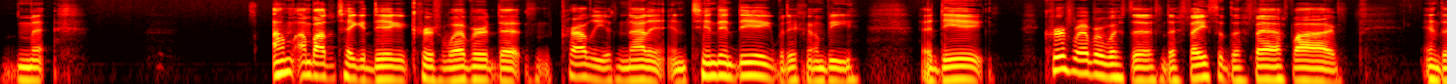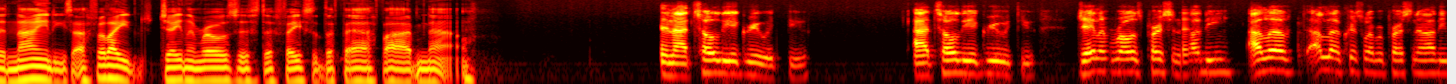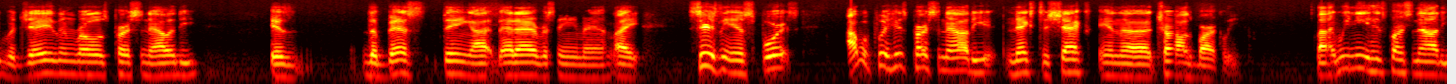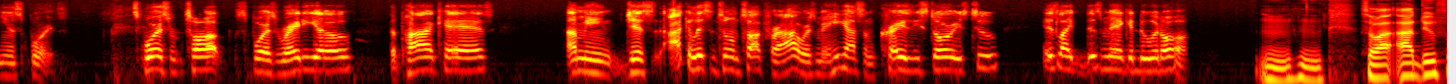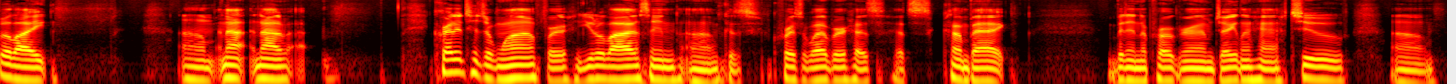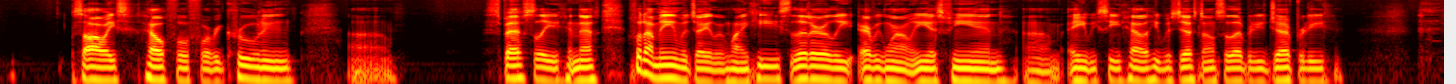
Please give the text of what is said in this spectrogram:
I'm I'm about to take a dig at Chris Webber that probably is not an intended dig, but it's gonna be a dig. Chris Webber was the the face of the Fab Five in the 90s. I feel like Jalen Rose is the face of the Fab Five now. And I totally agree with you. I totally agree with you. Jalen Rose personality. I love I love Chris Webber personality, but Jalen Rose personality is the best thing I, that I ever seen, man. Like seriously, in sports, I would put his personality next to Shaq and uh, Charles Barkley. Like we need his personality in sports sports talk, sports radio, the podcast. I mean, just I can listen to him talk for hours, man. He got some crazy stories too. It's like this man can do it all. Hmm. So I, I do feel like, um, and I and I credit to Juwan for utilizing, um, because Chris Webber has has come back been in the program. Jalen has too. Um, it's always helpful for recruiting, um, especially, and that's what I mean with Jalen. Like he's literally everywhere on ESPN, um, ABC. Hell, he was just on Celebrity Jeopardy.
